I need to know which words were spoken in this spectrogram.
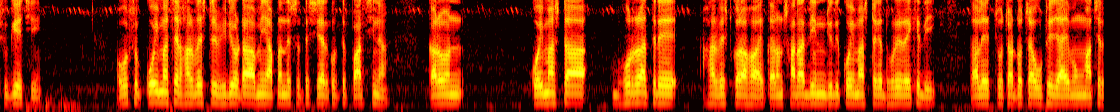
শুকিয়েছি। অবশ্য কই মাছের হারভেস্টের ভিডিওটা আমি আপনাদের সাথে শেয়ার করতে পারছি না, কারণ কই মাছটা ভোর রাত্রে হারভেস্ট করা হয়, কারণ সারা দিন যদি কই মাছটাকে ধরে রেখে দিই, তাহলে চোচা টোচা উঠে যায় এবং মাছের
